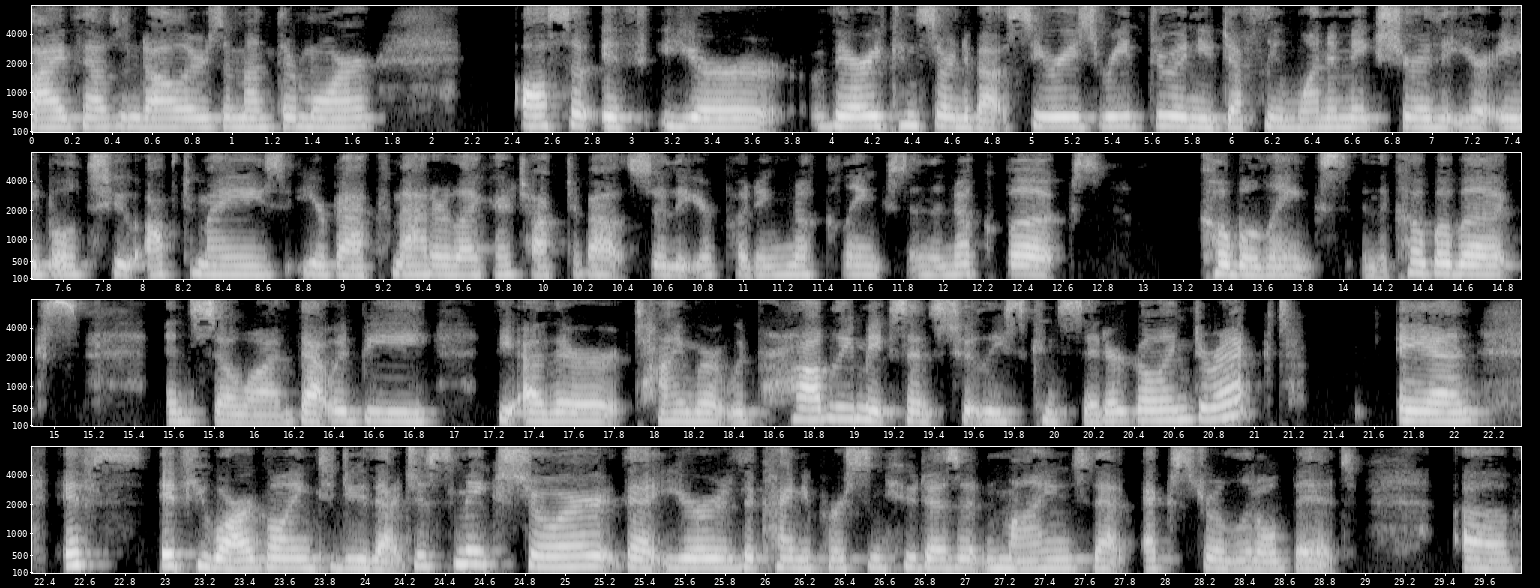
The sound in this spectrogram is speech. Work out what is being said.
$5,000 a month or more. Also, if you're very concerned about series read through and you definitely want to make sure that you're able to optimize your back matter, like I talked about, so that you're putting Nook links in the Nook books, Kobo links in the Kobo books, and so on. That would be the other time where it would probably make sense to at least consider going direct. And if if you are going to do that just make sure that you're the kind of person who doesn't mind that extra little bit of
